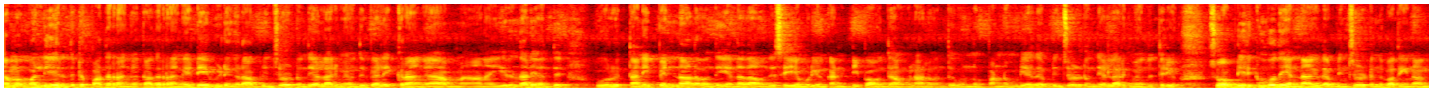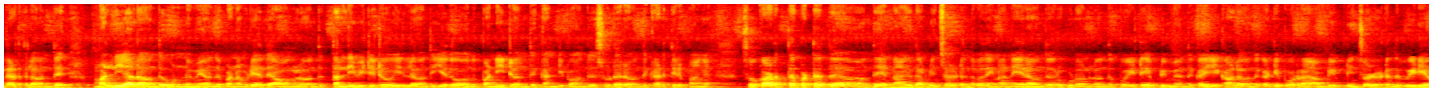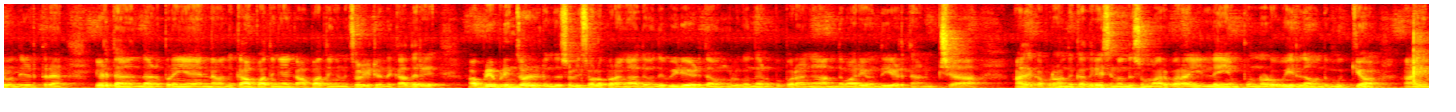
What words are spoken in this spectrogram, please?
நம்ம மல்லி இருந்துட்டு பதறாங்க கதறாங்க டே விடுங்கடா அப்படின்னு சொல்லிட்டு வந்து எல்லாருமே வந்து விளைக்கிறாங்க. ஆனால் இருந்தாலே வந்து ஒரு தனி பெண்ணால் வந்து என்னதான் வந்து செய்ய முடியும் கண்டிப்பாக வந்து அவங்களால வந்து ஒன்றும் பண்ண முடியாது அப்படின்னு சொல்லிட்டு வந்து எல்லாருக்குமே வந்து தெரியும். ஸோ அப்படி இருக்கும்போது என்ன ஆகுது அப்படின்னு சொல்லிட்டு வந்து பார்த்தீங்கன்னா அந்த இடத்துல வந்து மல்லியால் வந்து ஒன்றுமே வந்து பண்ண முடியாது. அவங்கள வந்து தள்ளி விட்டுட்டோ இல்லை வந்து ஏதோ வந்து பண்ணிட்டு வந்து கண்டிப்பாக வந்து சுடரை வந்து கடத்திருப்பாங்க. ஸோ கடத்தப்பட்டது வந்து என்ன ஆகுது அப்படின்னு சொல்லிட்டு வந்து பார்த்தீங்கன்னா நேராக வந்து ஒரு குடோனில் வந்து போயிட்டு எப்படியுமே வந்து கையை காலை வந்து கட்டி போடுறேன் அப்படி இப்படின்னு சொல்லிட்டு வந்து வீடியோ வந்து எடுத்துறேன். எடுத்து வந்து அனுப்புகிறேன் என்னை வந்து காப்பாற்றுங்க காப்பாற்றுங்கன்னு சொல்லிட்டு வந்து கதறு அப்படி இப்படின்னு சொல்லிட்டு வந்து சொல்லி சொல்ல போகிறாங்க அதை வந்து வீடியோ எடுத்து அவங்களுக்கு வந்து அனுப்ப போகிறாங்க அந்த மாதிரி வந்து எடுத்து அனுப்பிச்சா அதுக்கப்புறம் வந்து கதிரேசன் வந்து சும்மா இருப்பாரா? இல்லை என் பொண்ணோட உயிர் தான் வந்து முக்கியம்.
